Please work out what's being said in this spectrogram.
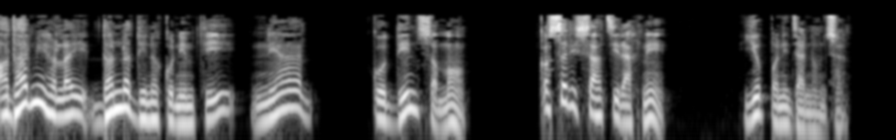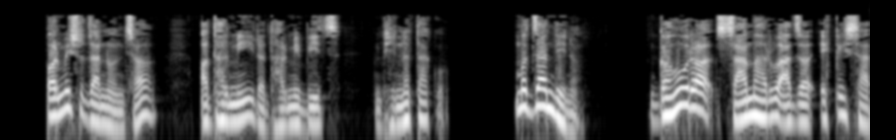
अधर्मीहरूलाई दण्ड दिनको निम्ति न्यायको दिनसम्म कसरी साँची राख्ने यो पनि जान्नुहुन्छ। परमेश्वर जान्नुहुन्छ अधर्मी र धर्मी बीच भिन्नताको। म जान्दिन गहुँ र सामाहरू आज एकैसाथ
